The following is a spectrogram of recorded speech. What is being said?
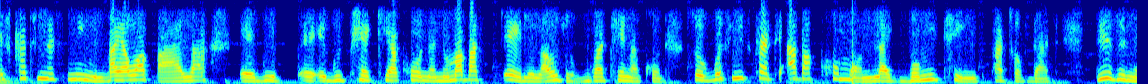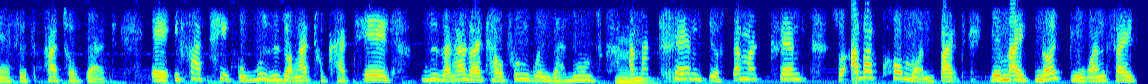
Esikhathini esiningi bayawabhala eh, kwi- eh, kwi-pack yakhona noma bakutshele la uzokwathenga khona. So kwesinye isikhathi aba-common like vomiting is part of that dizziness is part of that. Eh ifatigue ukuzizwa ngathi ukhathele ukuzizwa ngazathi awufuni ukwenza lutho. Hmm. Ama cramps your stomach cramps. So aba common but they might not be one size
